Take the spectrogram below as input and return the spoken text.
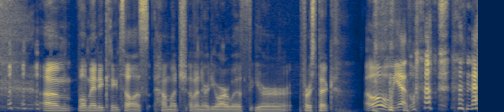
um, well, Mandy, can you tell us how much of a nerd you are with your first pick? Oh, yeah. no,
